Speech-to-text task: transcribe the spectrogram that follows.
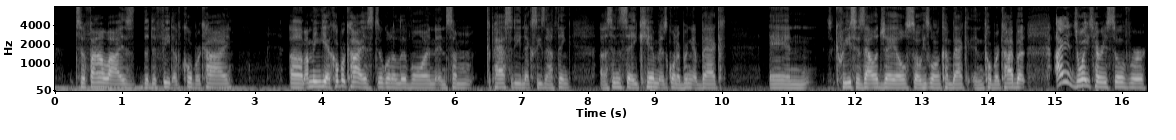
to finalize the defeat of Cobra Kai? Um, I mean, yeah, Cobra Kai is still going to live on in some capacity next season. I think uh, Sensei Kim is going to bring it back, and Kreese is out of jail, so he's going to come back in Cobra Kai. But I enjoy Terry Silver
